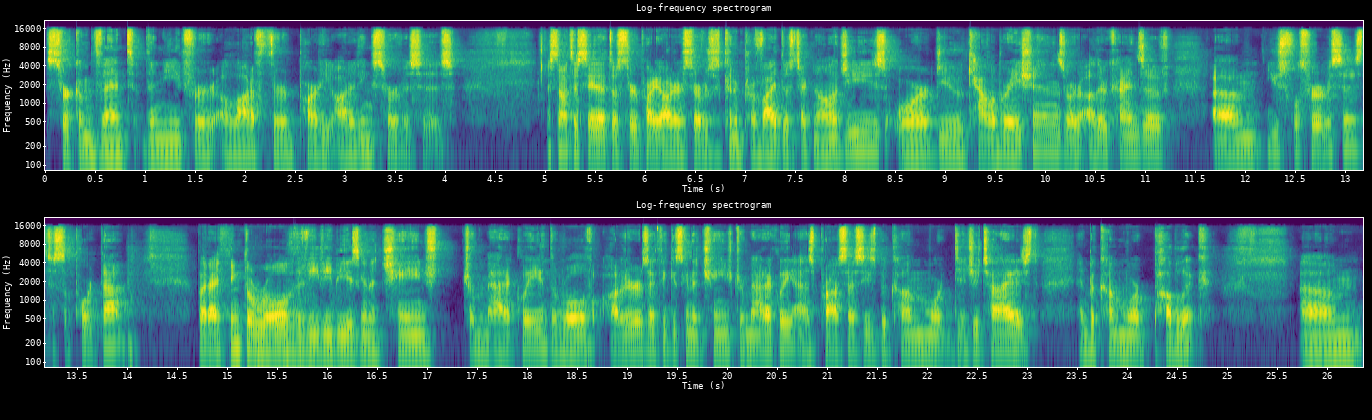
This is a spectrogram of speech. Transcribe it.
circumvent the need for a lot of third-party auditing services it's not to say that those third-party auditor services couldn't provide those technologies or do calibrations or other kinds of um, useful services to support that. But I think the role of the VVB is going to change dramatically. The role of auditors, I think, is going to change dramatically as processes become more digitized and become more public. Um,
